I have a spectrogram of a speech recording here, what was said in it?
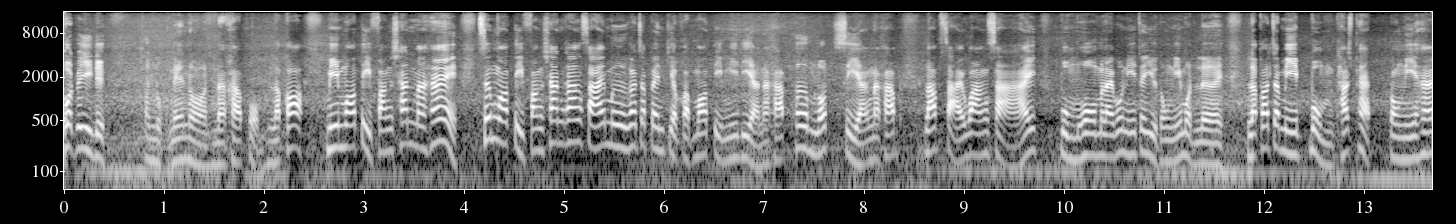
กดไปอีกดิสนุกแน่นอนนะครับผม แล้วก็มีมัลติฟังก์ชันมาให้ ซึ่งมัลติฟังก์ชันข้างซ้ายมือก็จะเป็นเกี่ยวกับมัลติมีเดียนะครับ เพิ่มลดเสียงนะครับ รับสายวางสาย ปุ่มโฮมอะไรพวกนี้จะอยู่ตรงนี้หมดเลย แล้วก็จะมีปุ่มทัชแพดตรงนี้ให้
